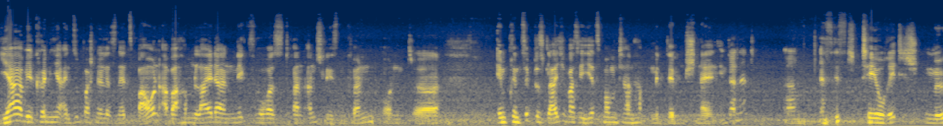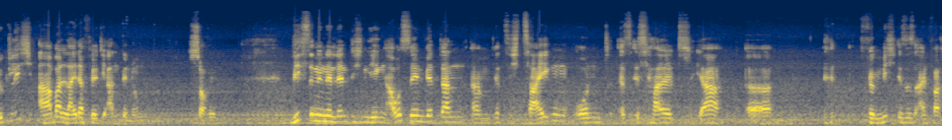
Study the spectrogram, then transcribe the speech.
ja, wir können hier ein super schnelles Netz bauen, aber haben leider nichts, wo wir es dran anschließen können. Und äh, im Prinzip das gleiche, was ihr jetzt momentan habt mit dem schnellen Internet. Ähm, es ist theoretisch möglich, aber leider fehlt die Anbindung. Sorry. Wie es denn in den ländlichen Gegenden aussehen wird, dann ähm, wird sich zeigen und es ist halt, ja, äh, für mich ist es einfach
